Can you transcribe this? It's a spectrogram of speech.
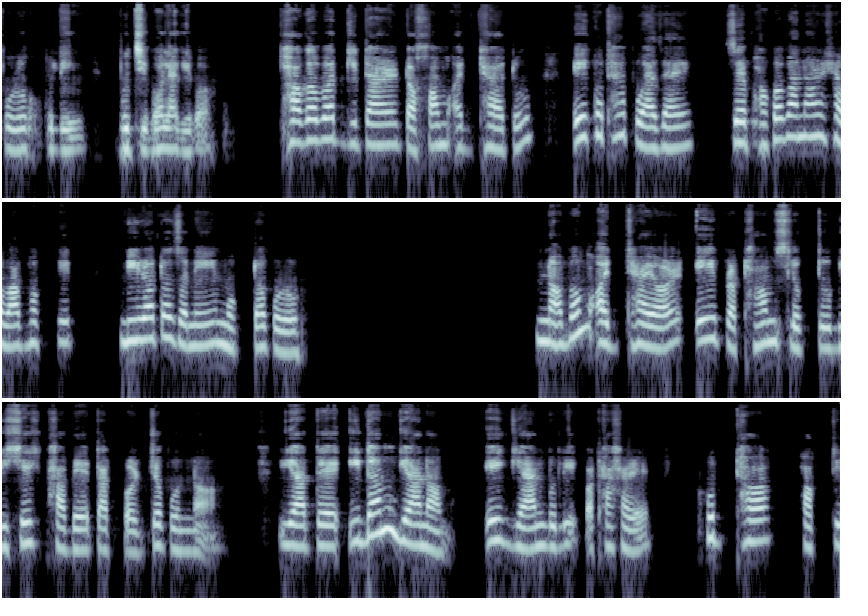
পুৰুষ বুলি বুজিব লাগিব। ভগৱত গীতাৰ দশম অধ্যায়তো এই কথা পোৱা যায় যে ভগৱানৰ সেৱা ভক্তিত নিৰতজনেই মুক্ত পুৰুষ। নৱম অধ্যায়ৰ এই প্ৰথম শ্লোকটো বিশেষভাৱে তাৎপৰ্যপূৰ্ণ। ইয়াতে ইদম জ্ঞানম এই জ্ঞান বুলি কথাষাৰে শুদ্ধ ভক্তি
